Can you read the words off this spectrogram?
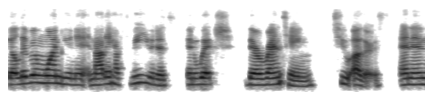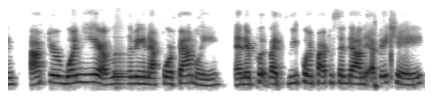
They'll live in one unit, and now they have three units in which they're renting to others. And then after one year of living in that four family, and they put like 3.5% down to FHA,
